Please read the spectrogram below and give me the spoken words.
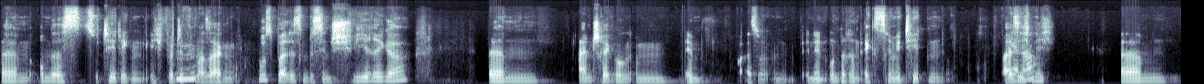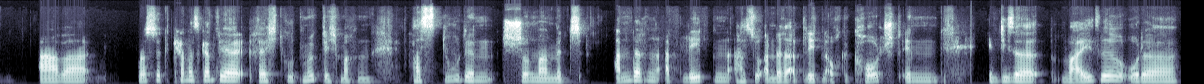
ähm, um das zu tätigen. Ich würde mhm. jetzt mal sagen, Fußball ist ein bisschen schwieriger. Ähm, Einschränkungen im, im, also in, in, den unteren Extremitäten, weiß genau. ich nicht. Ähm, aber CrossFit kann das Ganze ja recht gut möglich machen. Hast du denn schon mal mit anderen Athleten, hast du andere Athleten auch gecoacht in, in dieser Weise oder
